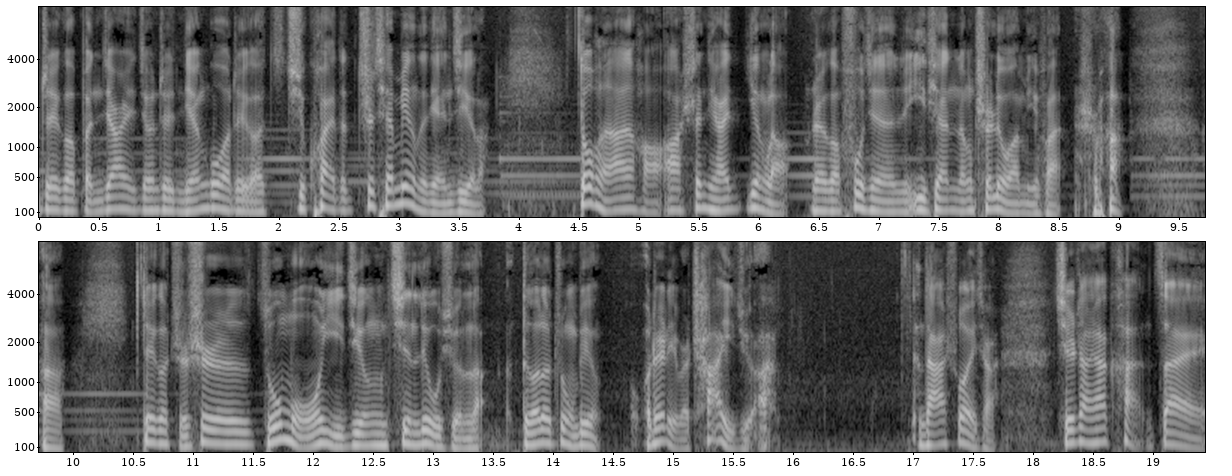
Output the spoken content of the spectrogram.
这个本家已经这年过这个巨快的知天命的年纪了，都很安好啊，身体还硬朗。这个父亲一天能吃六碗米饭，是吧？啊，这个只是祖母已经近六旬了，得了重病。我这里边插一句啊。跟大家说一下，其实大家看，在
